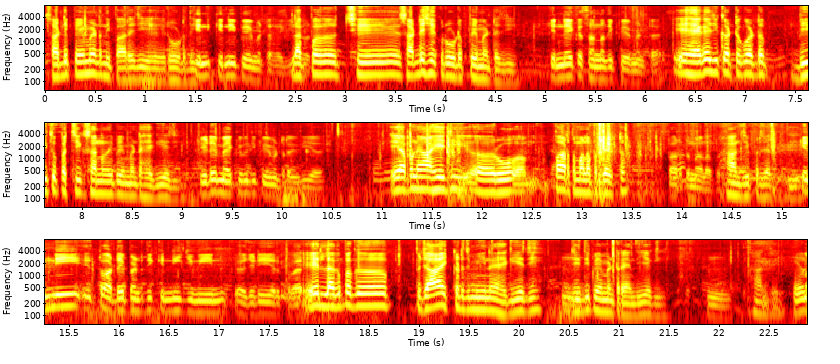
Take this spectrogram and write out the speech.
ਸਾਡੀ ਪੇਮੈਂਟ ਨਹੀਂ ਪਾ ਰਹੇ ਜੀ ਇਹ ਰੋਡ ਦੀ। ਕਿੰਨੀ ਕਿੰਨੀ ਪੇਮੈਂਟ ਹੈਗੀ ਲਗਭਗ 6 6.5 ਕਰੋੜ ਪੇਮੈਂਟ ਹੈ ਜੀ। ਕਿੰਨੇ ਕਿਸਾਨਾਂ ਦੀ ਪੇਮੈਂਟ ਹੈ? ਇਹ ਹੈਗਾ ਜੀ ਘੱਟੋ ਘੱਟ 20 ਤੋਂ 25 ਕਿਸਾਨਾਂ ਦੀ ਪੇਮੈਂਟ ਹੈਗੀ ਹੈ ਜੀ। ਕਿਹੜੇ ਮਹਿਕਮੇ ਦੀ ਪੇਮੈਂਟ ਰਹਿੰਦੀ ਹੈ? ਇਹ ਆਪਣੇ ਆਹੀ ਜੀ ਭਾਰਤਮਾਲਾ ਪ੍ਰੋਜੈਕਟ ਪਰਦਮਾਲਾ ਤੋਂ। ਹਾਂਜੀ ਪ੍ਰੋਜੈਕਟ ਦੀ। ਕਿੰਨੀ ਤੁਹਾਡੇ ਪਿੰਡ ਦੀ ਕਿੰਨੀ ਜ਼ਮੀਨ ਅ, ਜਿਹੜੀ ਰਿਕਵਾਇਰ ਇਹ ਲਗਭਗ 50 ਏਕੜ ਜ਼ਮੀਨ ਹੈਗੀ ਹੈ ਜੀ ਜਿਹਦੀ ਪੇਮੈਂਟ ਰਹਿੰਦੀ ਹੈਗੀ। ਹੂੰ। ਹਾਂਜੀ। ਹੁਣ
